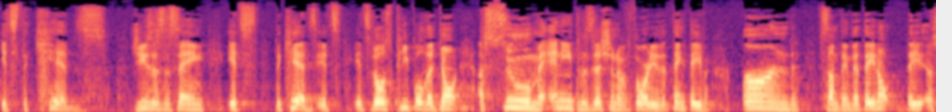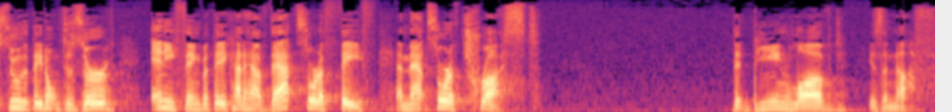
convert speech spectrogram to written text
It's the kids. Jesus is saying it's the kids. It's, it's those people that don't assume any position of authority, that think they've earned something, that they don't, they assume that they don't deserve anything, but they kind of have that sort of faith and that sort of trust that being loved is enough.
